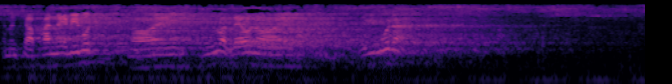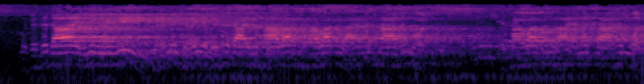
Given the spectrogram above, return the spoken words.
ให้มันฉับพันในวิมุตหน่อยมันรวดเร็วหน่อย ในวิมุตอะอย่าไปเสียดายนิ่งไม่นิ่งเฉยไม่เฉยอย่าไปเสียดายสภาวะสภาวะทั้งหลายอนัตตาทั้งหมดสภาวะทั้งหลายอนัตตาทั้งหมด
